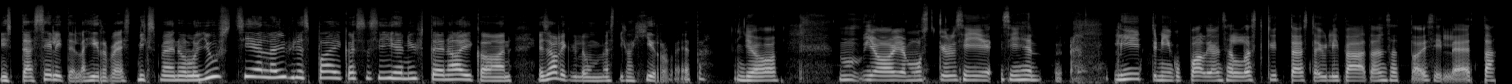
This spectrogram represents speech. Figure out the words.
niin pitää selitellä hirveästi, miksi mä en ollut just siellä yhdessä paikassa siihen yhteen aikaan. Ja se oli kyllä mun mielestä ihan hirveetä. Joo. Joo, ja musta kyllä si- siihen liittyi niin paljon sellaista kyttäystä ylipäätänsä tai sille, että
